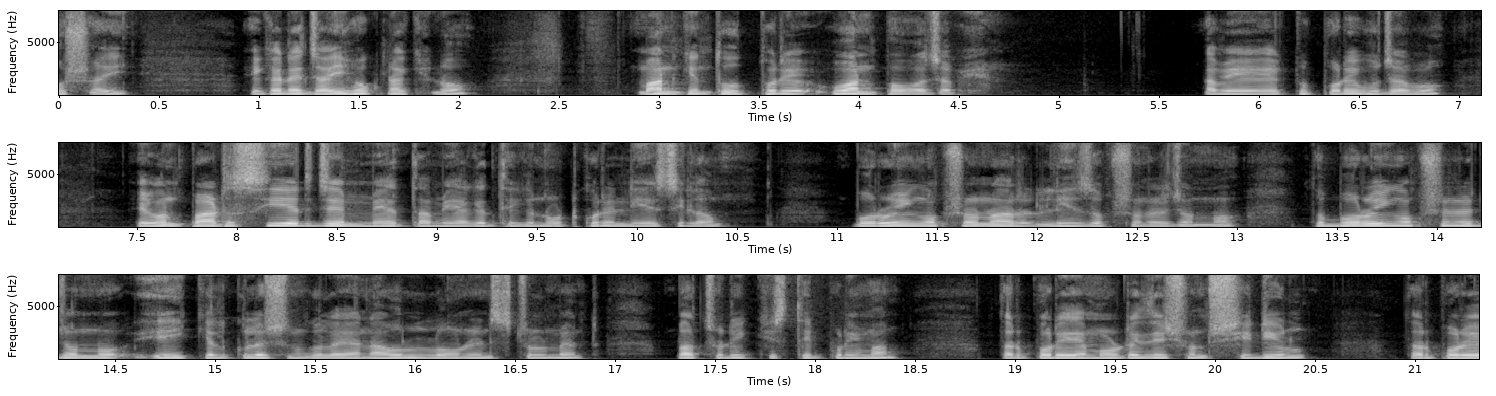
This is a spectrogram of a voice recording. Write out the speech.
বসাই, এখানে যাই হোক না কেন, মান কিন্তু উত্তরে ওয়ান পাওয়া যাবে। আমি একটু পরে বোঝাবো। এখন পার্ট সি এর যে ম্যাথ আমি আগে থেকে নোট করে নিয়েছিলাম বোরোয়িং অপশন আর লিজ অপশনের জন্য। তো বোরোয়িং অপশনের জন্য এই ক্যালকুলেশনগুলো অ্যানাউল লোন ইনস্টলমেন্ট বাৎসরিক কিস্তির পরিমাণ, তারপরে অ্যামোর্টাইজেশন শিডিউল তারপরে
